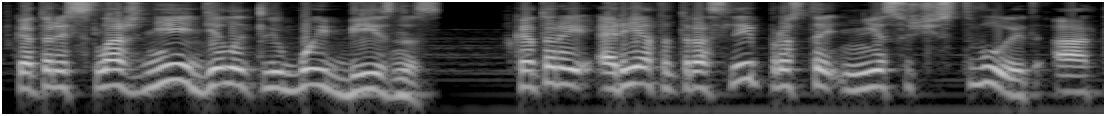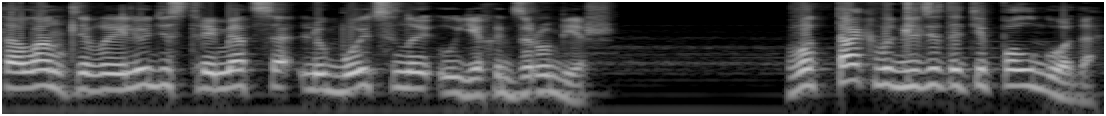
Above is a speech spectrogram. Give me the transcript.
в которой сложнее делать любой бизнес, в которой ряд отраслей просто не существует, а талантливые люди стремятся любой ценой уехать за рубеж. Вот так выглядят эти полгода.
